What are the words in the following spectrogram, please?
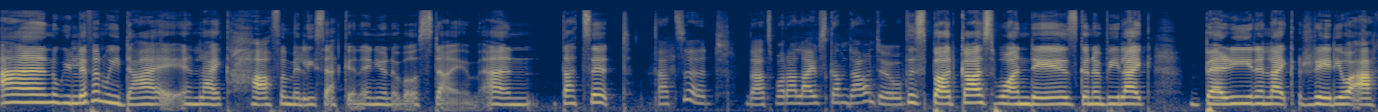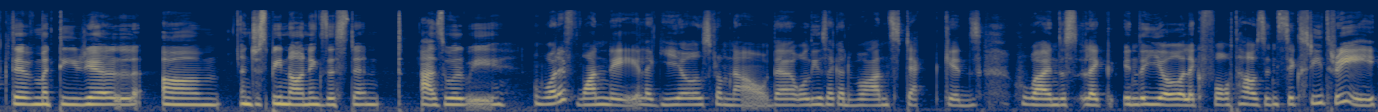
And we live and we die in like half a millisecond in universe time. And that's it. That's it. That's what our lives come down to. This podcast one day is gonna be like buried in like radioactive material um and just be non-existent as will we What if one day, like years from now, there are all these like advanced tech kids who are in this like in the year like 4063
